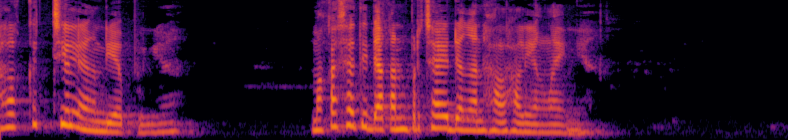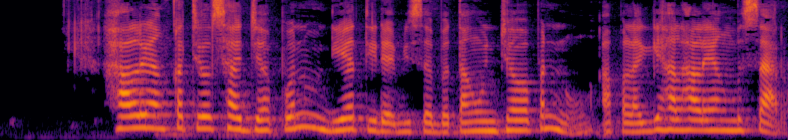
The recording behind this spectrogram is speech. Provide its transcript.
hal kecil yang dia punya maka saya tidak akan percaya dengan hal-hal yang lainnya hal yang kecil saja pun dia tidak bisa bertanggung jawab penuh apalagi hal-hal yang besar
